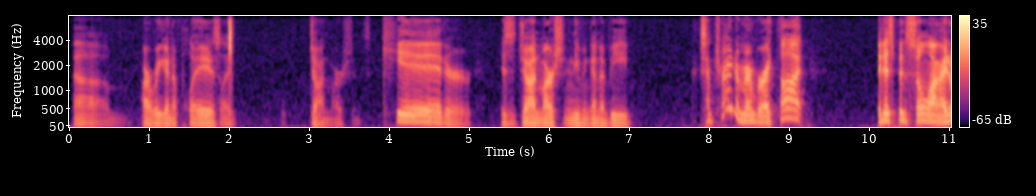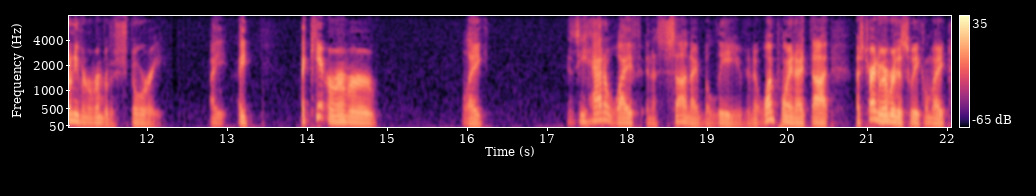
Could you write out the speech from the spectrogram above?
Um, are we gonna play as like John Marston? Kid, or is John Marston even going to be? I'm trying to remember. I thought it has been so long. I don't even remember the story. I I I can't remember. Like, because he had a wife and a son, I believe. And at one point, I thought I was trying to remember this week. I'm like,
